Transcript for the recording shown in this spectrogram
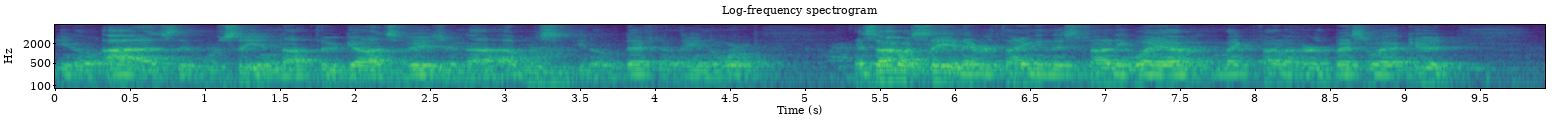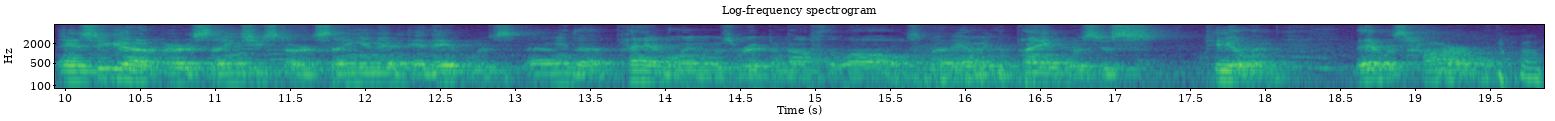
you know, eyes that were seeing not through God's vision. I, I was, you know, definitely in the world. And so I was seeing everything in this funny way. I would make fun of her the best way I could. And she got up there to sing. She started singing, and, and it was, I mean, the paneling was ripping off the walls, but I mean, the paint was just peeling. It was horrible.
